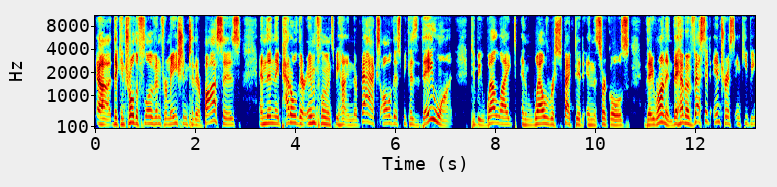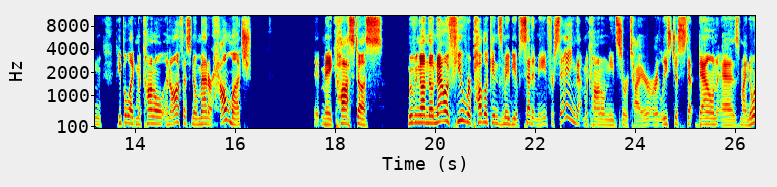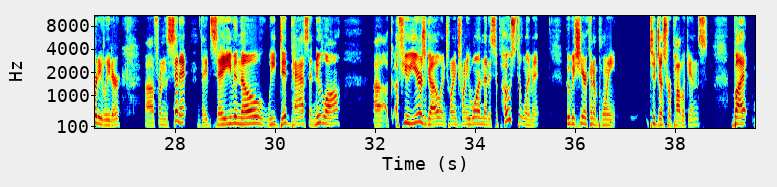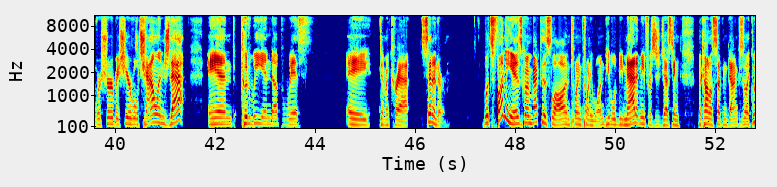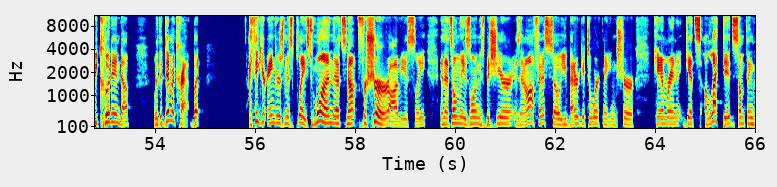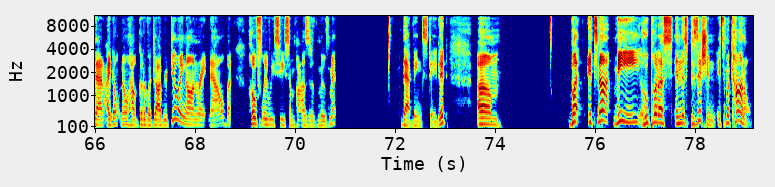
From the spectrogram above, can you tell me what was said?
uh, they control the flow of information to their bosses and then they peddle their influence behind their backs. All of this because they want to be well liked and well respected in the circles they run in. They have a vested interest in keeping people like McConnell in office, no matter how much it may cost us. Moving on, though, now a few Republicans may be upset at me for saying that McConnell needs to retire or at least just step down as minority leader uh, from the Senate. They'd say, even though we did pass a new law uh, a, a few years ago in 2021 that is supposed to limit who Beshear can appoint to just Republicans, but we're sure Beshear will challenge that. And could we end up with a Democrat senator? What's funny is going back to this law in 2021, people would be mad at me for suggesting McConnell stepping down because they're like, we could end up with a Democrat. But I think your anger is misplaced. One, that's not for sure, obviously, and that's only as long as Beshear is in office. So you better get to work making sure Cameron gets elected, something that I don't know how good of a job you're doing on right now, but hopefully we see some positive movement. That being stated, um, but it's not me who put us in this position. It's McConnell.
